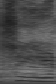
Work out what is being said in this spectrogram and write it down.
Chỉ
